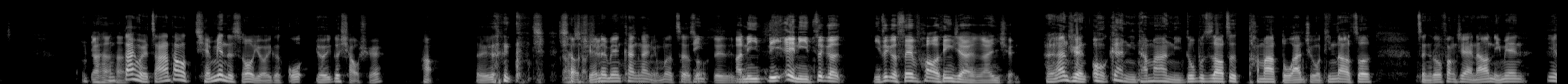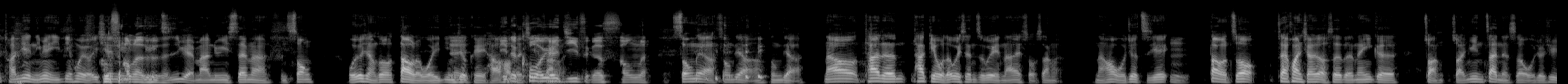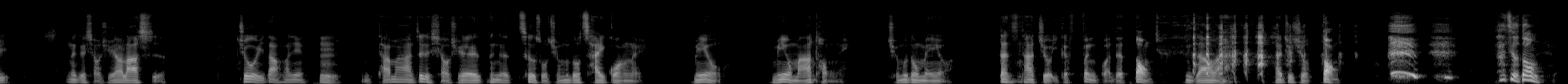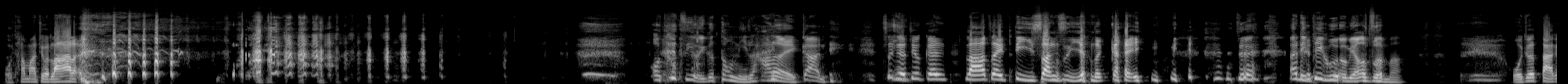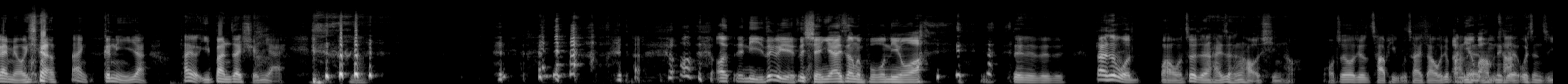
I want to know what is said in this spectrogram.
待会咱到前面的时候有一个国有一个小学，好，有一个小学那边看看有没有厕所。”对对啊，你你哎，你这个你这个 safe house 听起来很安全，很安全哦。干你他妈，你都不知道这他妈多安全！我听到的时候，整个都放下来。然后里面因为团建里面一定会有一些女女职员嘛，女生啊，很松。我就想说，到了我一定就可以好好的。你的括约肌整个松了，松掉，松掉，松掉。然后他的他给我的卫生纸我也拿在手上了，然后我就直接到了之后，再换小小车的那一个转转运站的时候，我就去那个小学要拉屎了。结果一到发现，嗯，他妈这个小学的那个厕所全部都拆光了，没有没有马桶哎，全部都没有。但是它只有一个粪管的洞，你知道吗？它就只有洞，它只有洞，我他妈就拉了。哦，它只有一个洞，你拉了哎，干，这个就跟拉在地上是一样的概念。对，啊，你屁股有瞄准吗？我就大概瞄一下，但跟你一样，它有一半在悬崖。哦 哦，你这个也是悬崖上的波妞啊！对对对对，但是我哇，我这人还是很好的心哈。我最后就是擦屁股擦一擦，我就把那个那个卫生纸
